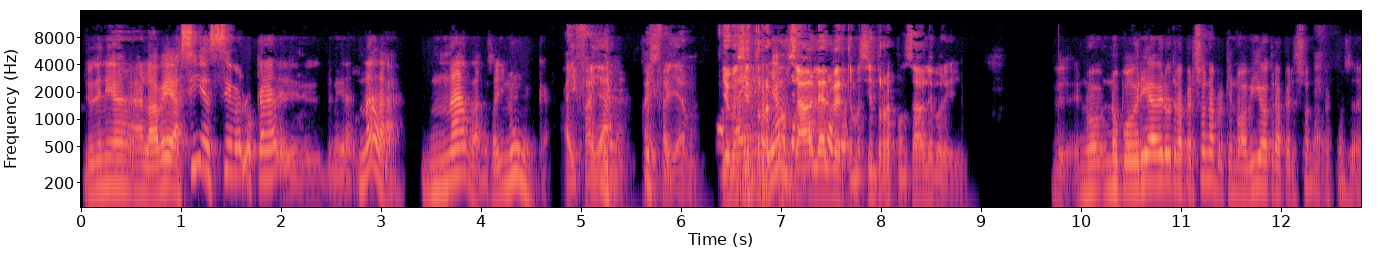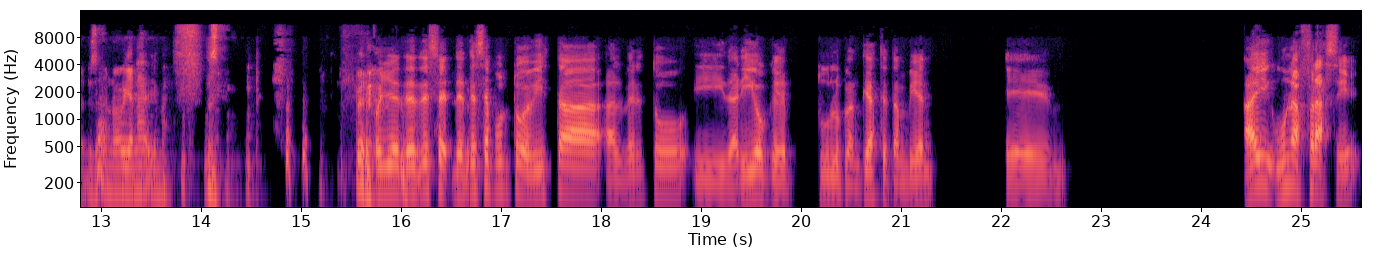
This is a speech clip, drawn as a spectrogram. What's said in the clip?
Yo tenía a la B así encima de los canales, tenía nada, nada, o sea, y nunca. Ahí fallamos, ahí fallamos. Yo me siento responsable, Alberto, me siento responsable por ello. No, no podría haber otra persona porque no había otra persona responsable, o sea, no había nadie más. Pero, Oye, desde ese, desde ese punto de vista, Alberto y Darío, que tú lo planteaste también, eh, hay una frase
